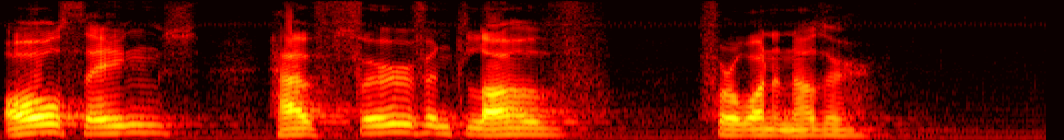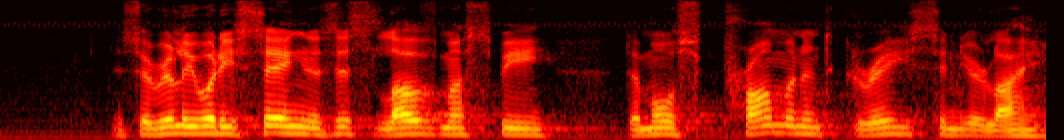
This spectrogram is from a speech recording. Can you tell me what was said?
all things, have fervent love for one another. And so, really, what he's saying is this love must be the most prominent grace in your life.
